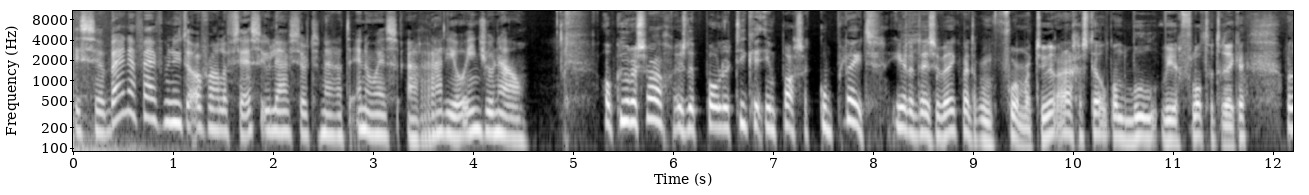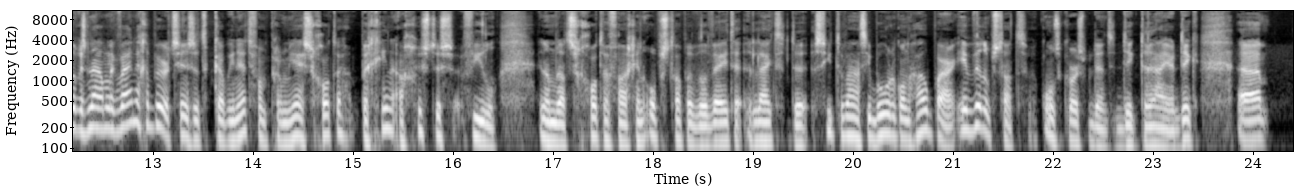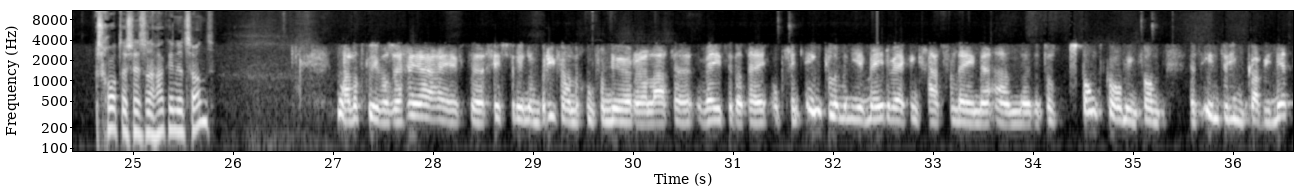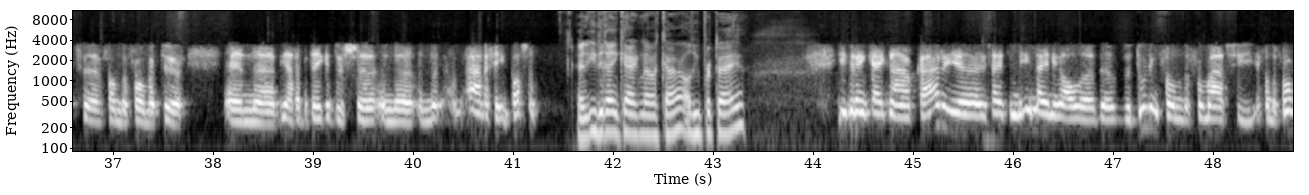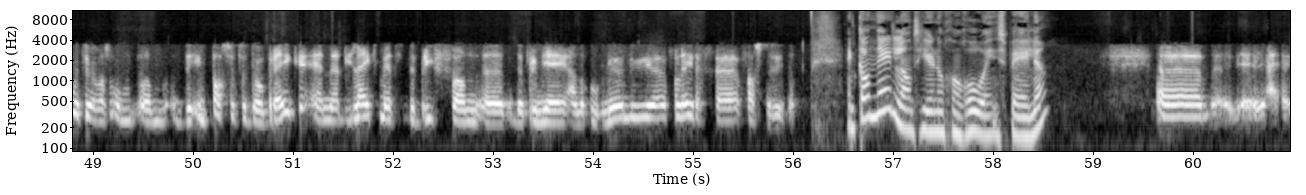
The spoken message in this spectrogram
Is uh, bijna vijf minuten over half zes. U luistert naar het NOS Radio 1 Journaal. Op Curaçao is de politieke impasse compleet. Eerder deze week werd er een formateur aangesteld om de boel weer vlot te trekken. Want er is namelijk weinig gebeurd sinds het kabinet van premier Schotten begin augustus viel. En omdat Schotten van geen opstappen wil weten, lijkt de situatie behoorlijk onhoudbaar. In Willemstad, onze correspondent Dick Draaier. Dick, uh, Schotten zet zijn hak in het zand? Nou, dat kun je wel zeggen. Ja, hij heeft uh, gisteren in een brief aan de gouverneur uh, laten weten dat hij op geen enkele manier medewerking gaat verlenen aan uh, de totstandkoming van het interim kabinet van de formateur. En ja, dat betekent dus een, een, een aardige impasse. En iedereen kijkt naar elkaar, al die partijen? Iedereen kijkt naar elkaar. Je zei het in de inleiding al, eh, de bedoeling van de formatie van de formateur was om, om de impasse te doorbreken. En uh, die lijkt met de brief van uh, de premier aan de gouverneur nu volledig vast te zitten. En kan Nederland hier nog een rol in spelen? Uh,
